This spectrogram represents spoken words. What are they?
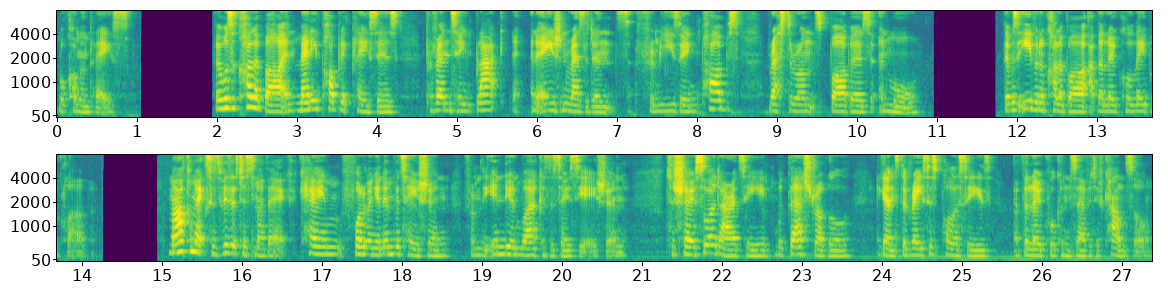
were commonplace. There was a colour bar in many public places preventing black and Asian residents from using pubs, restaurants, barbers, and more. There was even a colour bar at the local Labour Club. Malcolm X's visit to Smethwick came following an invitation from the Indian Workers Association to show solidarity with their struggle against the racist policies of the local Conservative Council.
